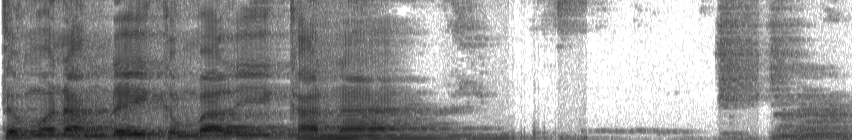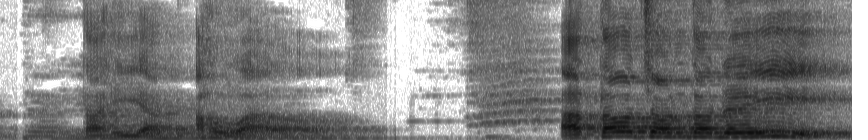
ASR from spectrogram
Teu meunang deui kembali kana tahiyat awal. Atau contoh deui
